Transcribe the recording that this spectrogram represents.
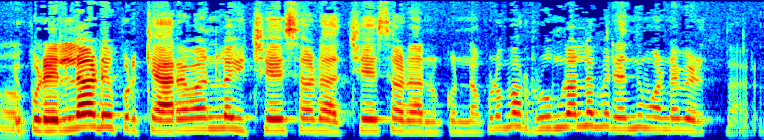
ఇప్పుడు వెళ్ళాడు ఇప్పుడు క్యారవాన్లో ఇది చేశాడు అది చేశాడు అనుకున్నప్పుడు మరి రూమ్లలో మీరు ఎందుకు వండబెడుతున్నారు.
